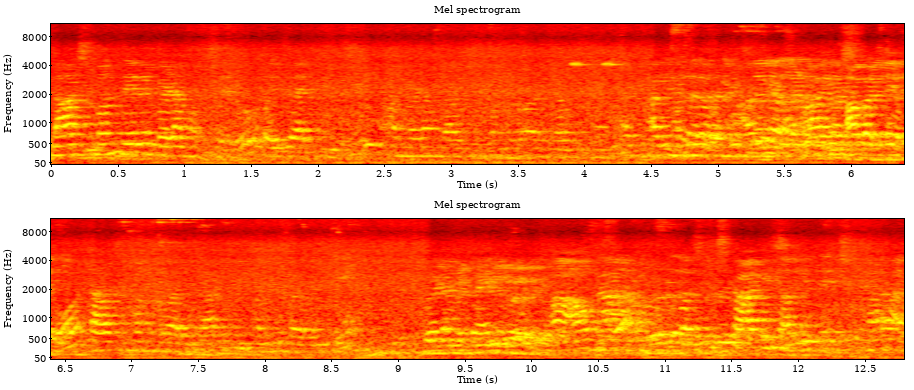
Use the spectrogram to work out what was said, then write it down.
లాస్ట్ మంత్ వేరే మేడం వచ్చారు వైజాగ్ నుంచి. ఆ మేడం లాస్ట్ మంత్ అవలేము లాస్ట్ మంత్ వాళ్ళు మేడం అవును ఫస్ట్ స్టార్టింగ్ అవి నేర్చుకున్నాము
